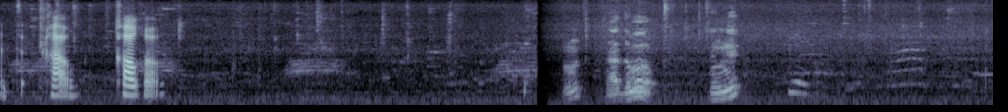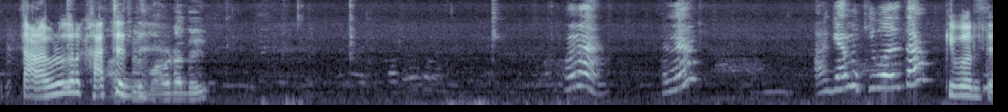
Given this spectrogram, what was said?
আচ্ছা খাও খাও খাও। দেবো? চিংড়ি? তাড়াহুড়ো করে খাচ্ছে আচ্ছা, বড়টা দেই। হ্যাঁ হ্যাঁ আগে আমি কি বলতাম? কি বলতে?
